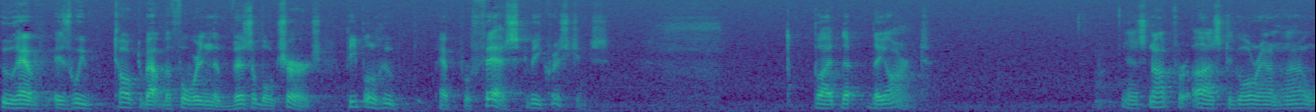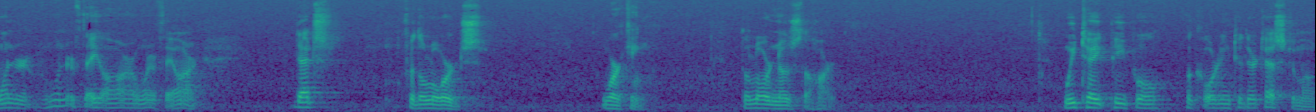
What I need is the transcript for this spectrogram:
who have, as we've talked about before in the visible church, people who have professed to be Christians. But they aren't. And it's not for us to go around, "Huh, I wonder, I wonder if they are, I wonder if they aren't. That's for the Lord's working. The Lord knows the heart. We take people according to their testimony.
